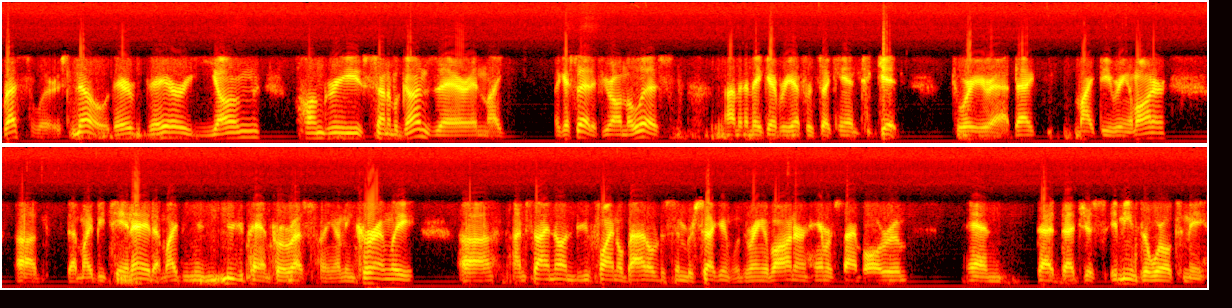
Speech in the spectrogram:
wrestlers. No, they're they're young, hungry son of a guns there, and like like I said, if you're on the list, I'm going to make every effort I can to get to where you're at. That might be Ring of Honor, uh, that might be TNA, that might be New, New Japan Pro Wrestling. I mean, currently. Uh, I'm signed on to do Final Battle December 2nd with Ring of Honor, Hammerstein Ballroom, and that that just it means the world to me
